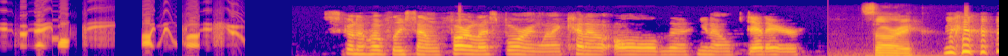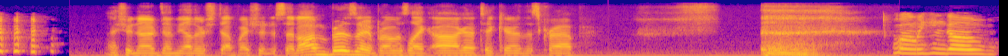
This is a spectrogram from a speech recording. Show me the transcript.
In the name of P, I will punish you. It's gonna hopefully sound far less boring when I cut out all the, you know, dead air. Sorry. I should not have done the other stuff. I should have just said, I'm busy, but I was like, oh, I gotta take care of this crap. well, we can go.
